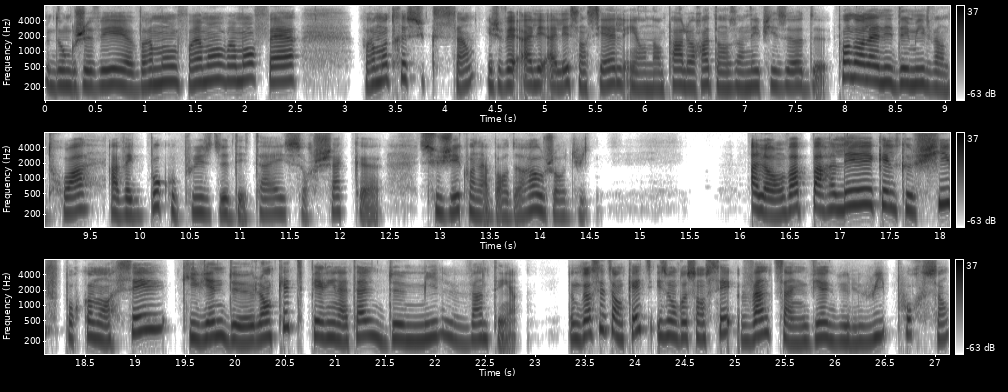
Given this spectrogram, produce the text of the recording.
Donc je vais euh, vraiment, vraiment, vraiment faire vraiment très succinct. Et je vais aller à l'essentiel et on en parlera dans un épisode pendant l'année 2023 avec beaucoup plus de détails sur chaque sujet qu'on abordera aujourd'hui. Alors, on va parler quelques chiffres pour commencer qui viennent de l'enquête périnatale 2021. Donc, dans cette enquête, ils ont recensé 25,8%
